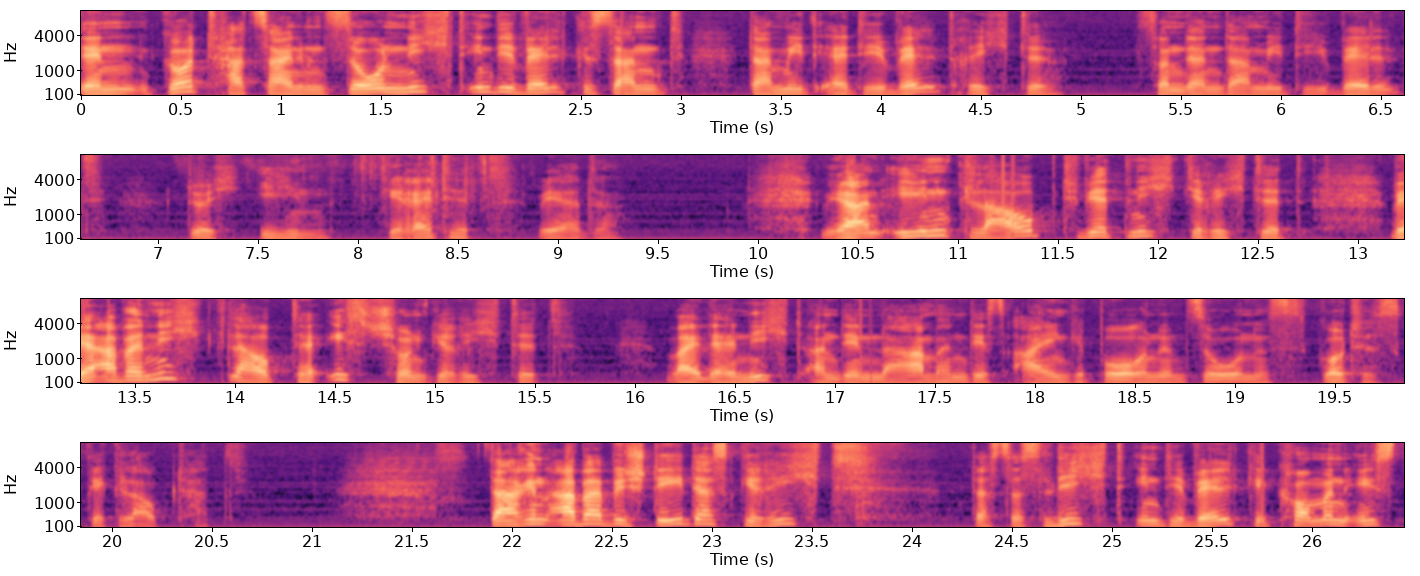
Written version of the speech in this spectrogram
Denn Gott hat seinen Sohn nicht in die Welt gesandt, damit er die Welt richte, sondern damit die Welt durch ihn gerettet werde. Wer an ihn glaubt, wird nicht gerichtet. Wer aber nicht glaubt, der ist schon gerichtet, weil er nicht an den Namen des eingeborenen Sohnes Gottes geglaubt hat. Darin aber besteht das Gericht, dass das Licht in die Welt gekommen ist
